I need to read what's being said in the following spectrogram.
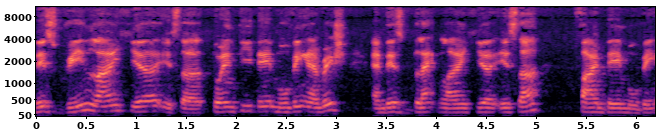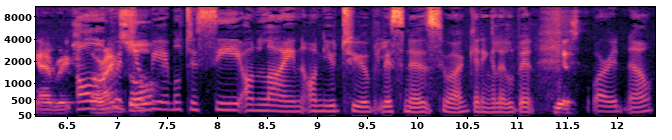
This green line here is the 20 day moving average, and this black line here is the five day moving average. All, All of right, which so you'll be able to see online on YouTube, listeners who are getting a little bit yes. worried now.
